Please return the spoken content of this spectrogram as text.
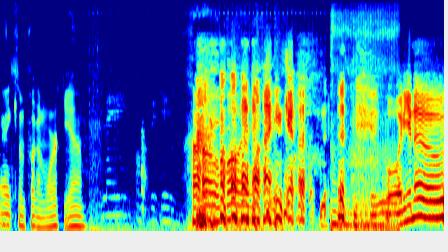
Like, Some fucking work, yeah. Oh boy. oh my god! what do you know?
